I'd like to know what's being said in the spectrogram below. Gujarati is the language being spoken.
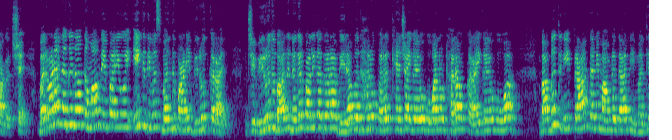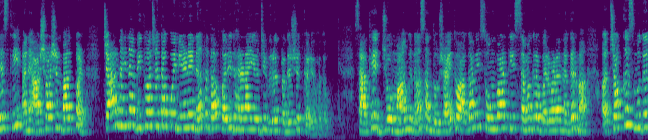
સ્વાગત છે. બરવાડા નગરના તમામ વેપારીઓએ એક દિવસ બંધ પાડી વિરોધ કરાયો, જે વિરોધ બાદ નગરપાલિકા દ્વારા વેરા વધારો પરત ખેંચાઈ ગયો હોવાનો ઠરાવ કરાઈ ગયો હોવા બાબતની પ્રાંત અને મામલતદારની મધ્યસ્થી અને આશ્વાસન બાદ પણ ચાર મહિના વીતવા છતાં કોઈ નિર્ણય ન થતા ફરી ધરણા યોજી વિરોધ પ્રદર્શિત કર્યો હતો. સાથે જો માંગ ન સંતોષાય, તો આગામી સોમવારથી સમગ્ર બરવાડા નગરમાં અચોક્કસ મુદત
